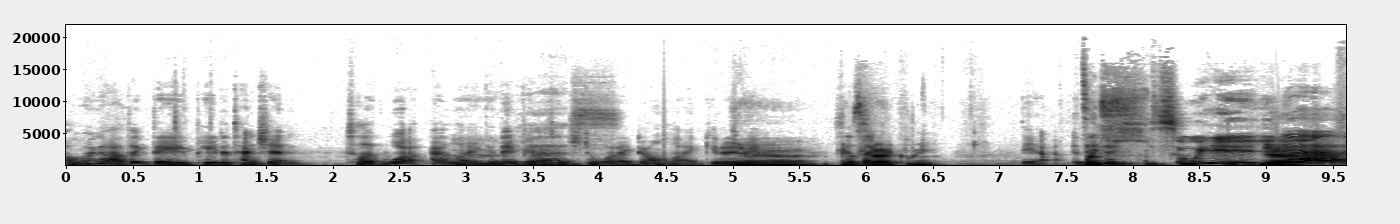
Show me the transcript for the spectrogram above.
oh my god, like they paid attention to like what I like and they Mm, paid attention to what I don't like. You know what I mean? yeah So it's like- exactly Yeah. It's When- like sweet. Yeah.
